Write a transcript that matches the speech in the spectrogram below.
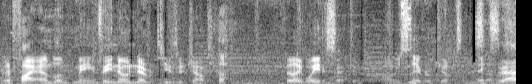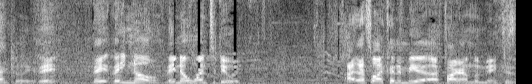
they're Fire Emblem mains. They know never to use their jump. they're like, wait a second. Obviously, safer jumps in this house. Exactly. They, they they know. They know when to do it. I, that's why I couldn't be a, a Fire Emblem main because,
